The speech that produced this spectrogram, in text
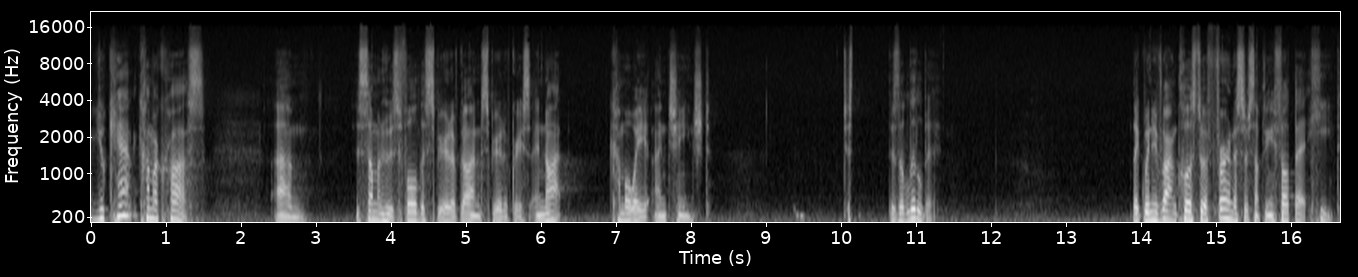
you can't come across um, someone who's full of the Spirit of God and Spirit of grace and not come away unchanged. Just there's a little bit. Like when you've gotten close to a furnace or something, you felt that heat.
